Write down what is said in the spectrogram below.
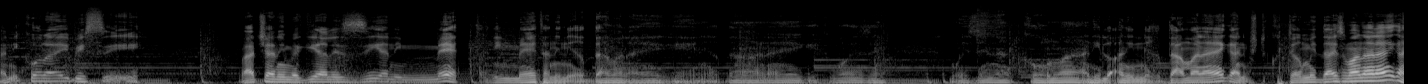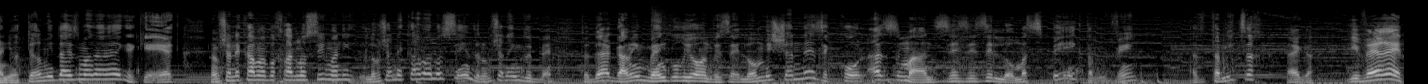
אני כל ה-ABC. ועד שאני מגיע לזי, אני מת. אני מת, אני נרדם על ההגה, נרדם על ההגה, כמו איזה... כמו איזה נרקומה. אני לא, אני נרדם על ההגה, אני פשוט יותר מדי זמן על ההגה, אני יותר מדי זמן על ההגה, כי לא משנה כמה בכלל נוסעים, אני, לא משנה כמה נוסעים, זה לא משנה אם זה, אתה יודע, גם עם בן גוריון, וזה לא משנה, זה כל הזמן, זה, זה, זה לא מספיק, אתה מבין? אז תמיד צריך, רגע, גברת,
